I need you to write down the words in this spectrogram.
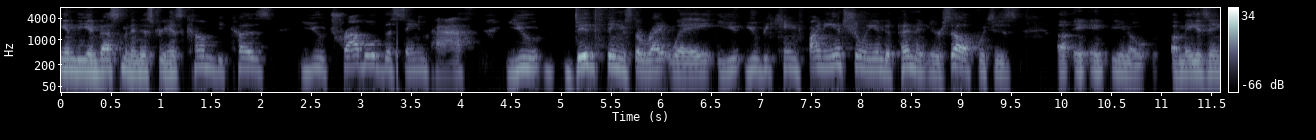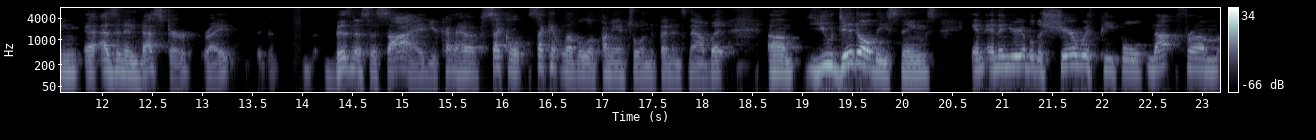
in the investment industry has come because you traveled the same path you did things the right way you you became financially independent yourself which is uh, you know amazing as an investor right business aside, you kind of have second second level of financial independence now. But um, you did all these things, and and then you're able to share with people not from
